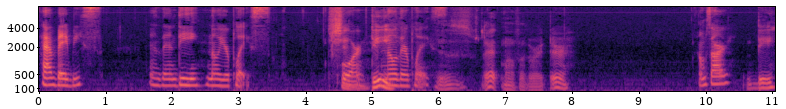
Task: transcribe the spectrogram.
have babies. And then D, know your place. Shit, or D know their place. is that motherfucker right there. I'm sorry? D.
